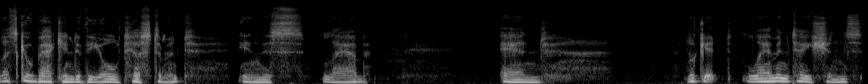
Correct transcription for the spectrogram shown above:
Let's go back into the Old Testament in this lab and look at Lamentations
